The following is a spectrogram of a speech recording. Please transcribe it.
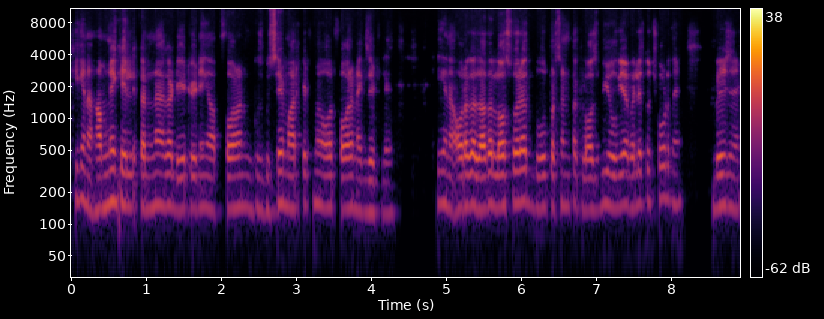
ठीक है ना? हमने खेल, करना है अगर डे ट्रेडिंग आप फॉरन घुसे मार्केट में और फॉरन एग्जिट लें। ठीक है ना? और अगर ज़्यादा लॉस हो रहा है तो दो परसेंट तक लॉस भी हो गया, भले तो छोड़ दें, बेच दें।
